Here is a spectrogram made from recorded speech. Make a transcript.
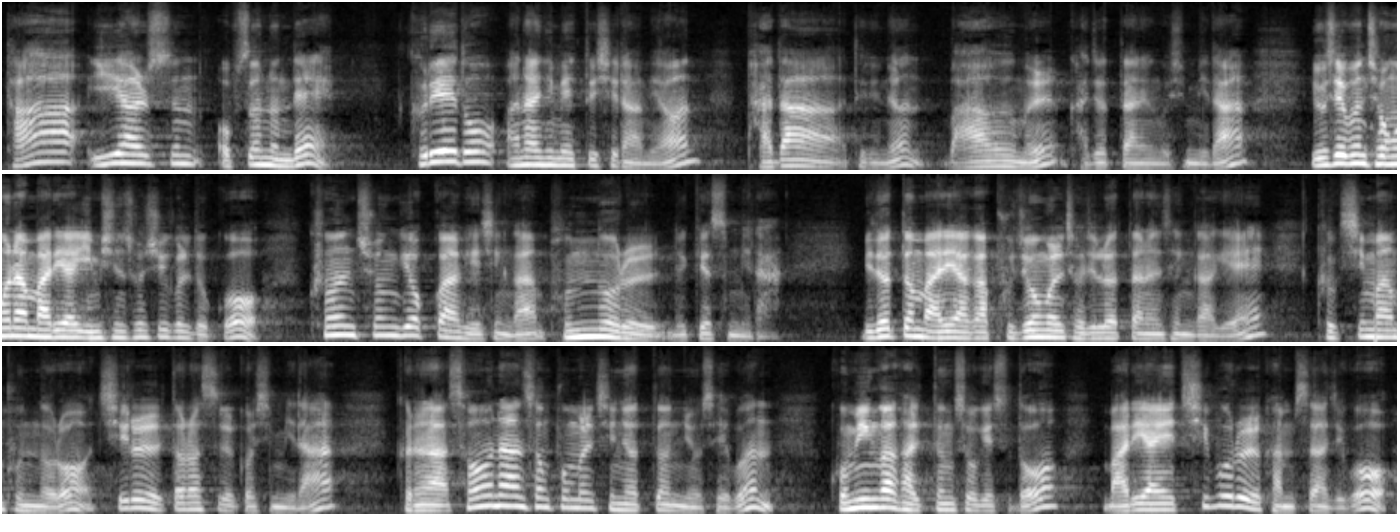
다 이해할 순 없었는데 그래도 하나님의 뜻이라면 받아들이는 마음을 가졌다는 것입니다. 요셉은 정원한 마리아 임신 소식을 듣고 큰 충격과 배신감, 분노를 느꼈습니다. 믿었던 마리아가 부정을 저질렀다는 생각에 극심한 분노로 치를 떨었을 것입니다. 그러나 선한 성품을 지녔던 요셉은 고민과 갈등 속에서도 마리아의 치부를 감싸지고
